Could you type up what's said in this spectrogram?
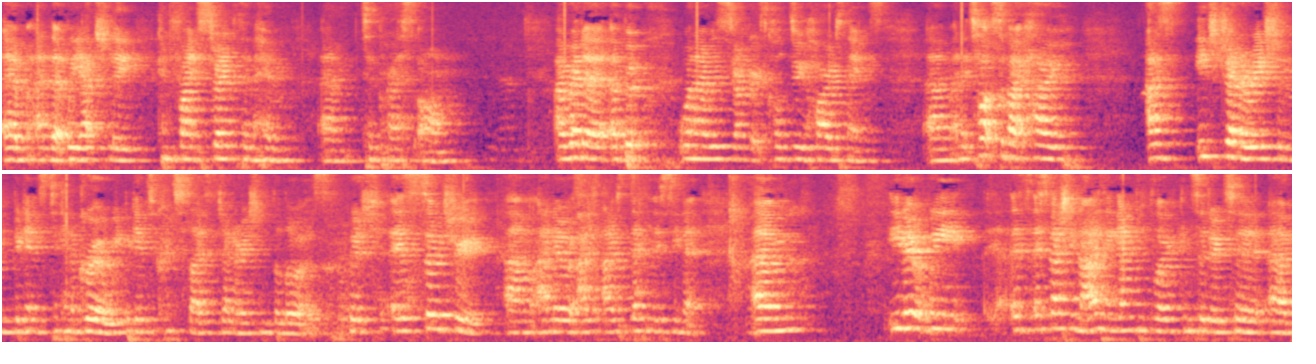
um, and that we actually can find strength in Him um, to press on. I read a, a book when I was younger, it's called Do Hard Things, um, and it talks about how as each generation begins to kind of grow, we begin to criticize the generation below us, which is so true. Um, I know I've, I've definitely seen it. Um, you know, we especially now, I think young people are considered to um,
